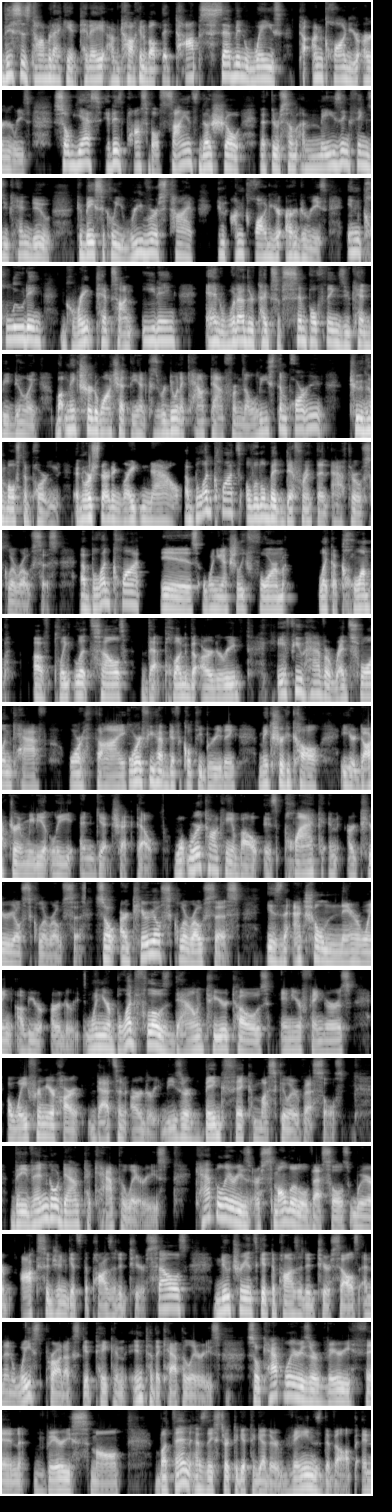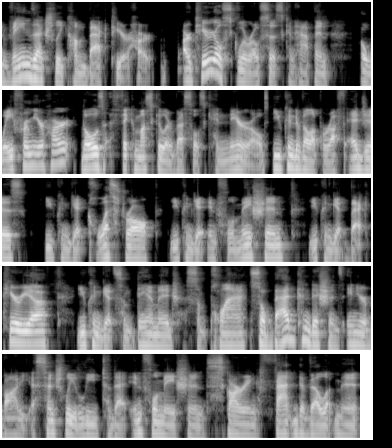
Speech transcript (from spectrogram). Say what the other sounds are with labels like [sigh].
This is Tom Biernacki, and today I'm talking about the top seven ways to unclog your arteries. So yes, it is possible. Science does show that there's some amazing things you can do to basically reverse time and unclog your arteries, including great tips on eating and what other types of simple things you can be doing. But make sure to watch at the end because we're doing a countdown from the least important to the most important, and we're starting right now. A blood clot's a little bit different than atherosclerosis. A blood clot is when you actually form like a clump of platelet cells that plug the artery. If you have a red swollen calf or thigh, or if you have difficulty breathing, make sure you call your doctor immediately and get checked out. What we're talking about is plaque and arteriosclerosis. So arteriosclerosis is the actual narrowing of your arteries. When your blood flows down to your toes and your fingers, away from your heart, that's an artery. These are big, thick, muscular vessels. They then go down to capillaries. Capillaries are small little vessels where oxygen gets deposited to your cells, nutrients get deposited to your cells, and then waste products get taken into the capillaries. So capillaries are very thin, very small. But then as they start to get together, veins develop and veins actually come back to your heart. Arterial sclerosis can happen away from your heart. Those thick muscular vessels can narrow. You can develop rough edges. You can get cholesterol. You can get inflammation. You can get bacteria. You can get some damage, some plaque. So bad conditions in your body essentially lead to that inflammation, scarring, fat development,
